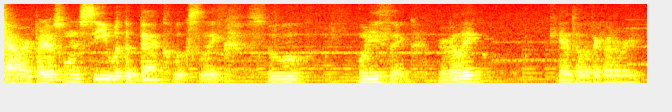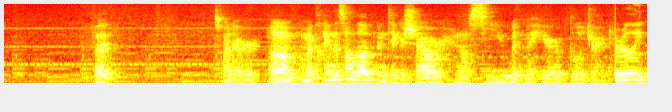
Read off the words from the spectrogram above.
shower, but I also want to see what the back looks like. So, what do you think? Really? Can't tell if I got it right. But, it's whatever. Um, I'm gonna clean this all up and take a shower, and I'll see you with my hair blow dried. Literally,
